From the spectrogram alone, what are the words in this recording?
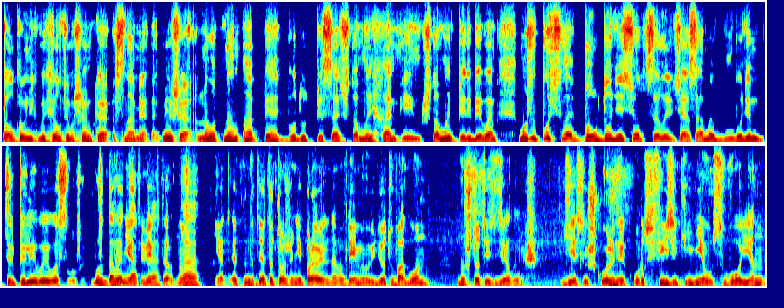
Полковник Михаил Тимошенко с нами. Миша, ну вот нам опять будут писать, что мы хамим, что мы перебиваем. Может, пусть человек булду несет целый час, а мы будем терпеливо его слушать. Может, давай да нет, так, Виктор, а? ну а? нет, это, это тоже неправильно. Время уйдет в вагон. Ну что ты сделаешь, если школьный курс физики не усвоен?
